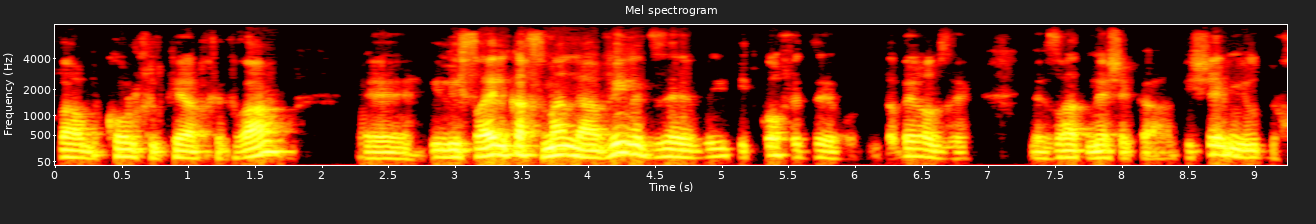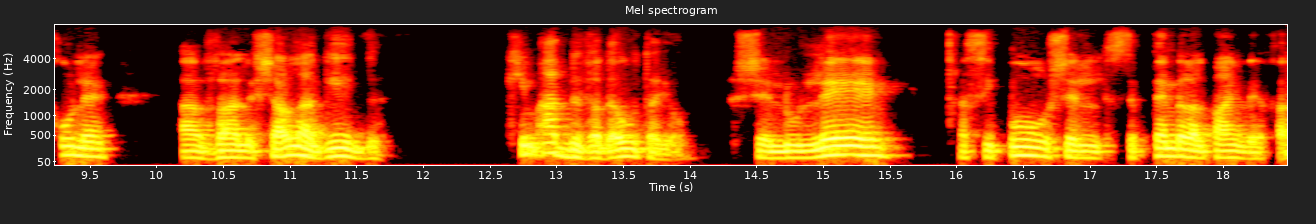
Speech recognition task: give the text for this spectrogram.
כבר בכל חלקי החברה. אה, לישראל ייקח זמן להבין את זה, והיא תתקוף את זה, ותדבר על זה בעזרת נשק האנטישמיות וכולי, אבל אפשר להגיד כמעט בוודאות היום, שלולא הסיפור של ספטמבר 2001,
